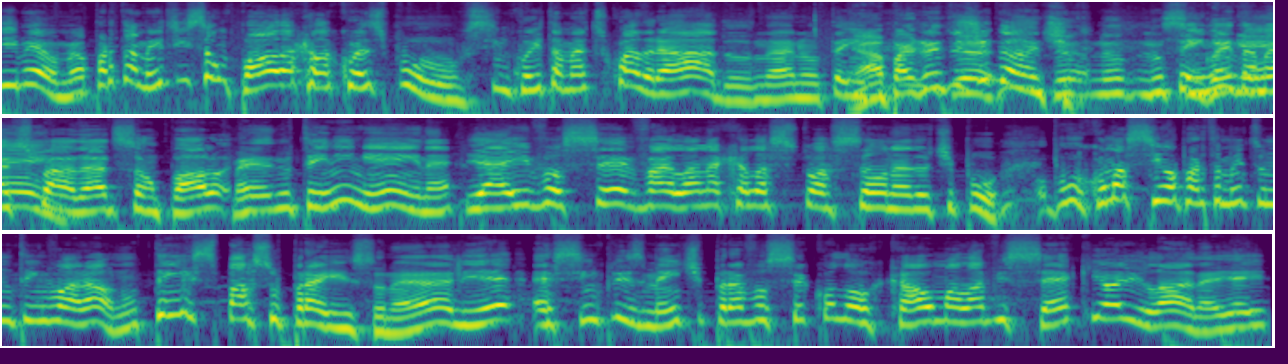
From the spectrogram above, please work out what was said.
E, meu, meu apartamento em São Paulo é aquela coisa, tipo, 50 metros quadrados, né? Não tem. É um apartamento gigante. Não, não, não tem 50 ninguém. metros quadrados em São Paulo, mas não tem ninguém, né? E aí você vai lá naquela situação, né? Do tipo, pô, como assim o apartamento não tem varal? Não tem espaço para isso, né? Ali é, é simplesmente para você colocar uma lave seca e olhe lá, né? E aí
